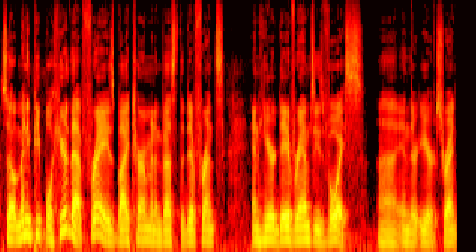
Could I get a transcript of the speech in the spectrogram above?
So many people hear that phrase, buy term and invest the difference, and hear Dave Ramsey's voice uh, in their ears, right?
